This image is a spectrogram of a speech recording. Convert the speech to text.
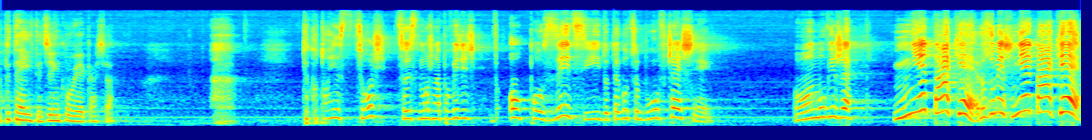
update, dziękuję Kasia. Tylko to jest coś, co jest, można powiedzieć, w opozycji do tego, co było wcześniej. On mówi, że nie takie, rozumiesz, nie takie.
